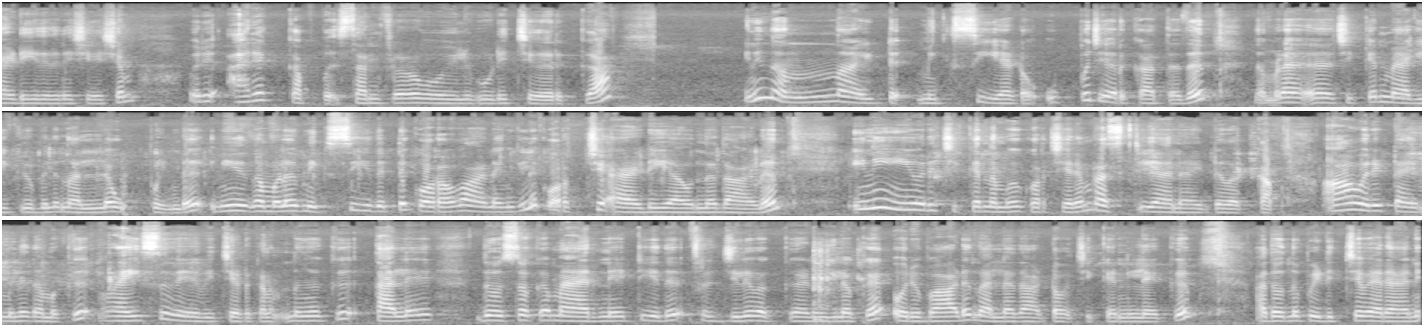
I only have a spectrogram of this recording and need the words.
ആഡ് ചെയ്തതിന് ശേഷം ഒരു അര കപ്പ് സൺഫ്ലവർ ഓയിൽ കൂടി ചേർക്കുക. ഇനി നന്നായിട്ട് മിക്സ് ചെയ്യുക കേട്ടോ ഉപ്പ് ചേർക്കാത്തത് നമ്മുടെ ചിക്കൻ മാഗി ക്യൂബിൽ നല്ല ഉപ്പുണ്ട്. ഇനി നമ്മൾ മിക്സ് ചെയ്തിട്ട് കുറവാണെങ്കിൽ കുറച്ച് ആഡ് ചെയ്യാവുന്നതാണ്. ഇനി ഈ ഒരു ചിക്കൻ നമുക്ക് കുറച്ച് നേരം റെസ്റ്റ് ചെയ്യാനായിട്ട് വെക്കാം. ആ ഒരു ടൈമിൽ നമുക്ക് റൈസ് വേവിച്ചെടുക്കണം. നിങ്ങൾക്ക് തലേ ദിവസമൊക്കെ മാരിനേറ്റ് ചെയ്ത് ഫ്രിഡ്ജിൽ വെക്കുകയാണെങ്കിലൊക്കെ ഒരുപാട് നല്ലതാട്ടോ ചിക്കനിലേക്ക് അതൊന്ന് പിടിച്ച് വരാൻ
